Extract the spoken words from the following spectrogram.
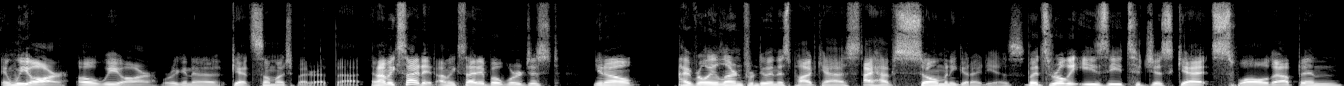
And we are. Oh, we are. We're going to get so much better at that. And I'm excited. I'm excited, but we're just, you know, I've really learned from doing this podcast. I have so many good ideas, but it's really easy to just get swallowed up in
